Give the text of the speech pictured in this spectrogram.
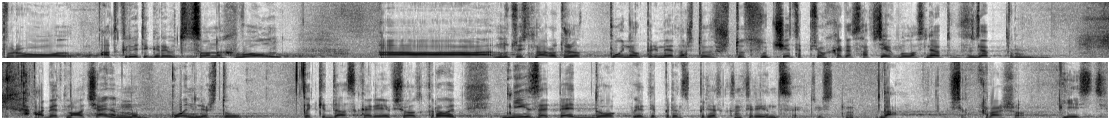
про открытие гравитационных волн а, ну, то есть народ уже понял примерно, что, что случится, причем хотя со всех было снят, взят там, обет молчания, но мы поняли, что таки да, скорее всего, откроют дней за пять до этой пресс-конференции. То есть, ну, да, все, хорошо, есть,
